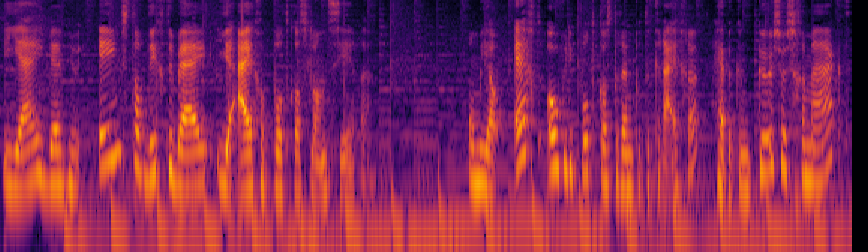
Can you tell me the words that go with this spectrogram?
Jij bent nu één stap dichterbij je eigen podcast lanceren. Om jou echt over die podcastdrempel te krijgen, heb ik een cursus gemaakt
